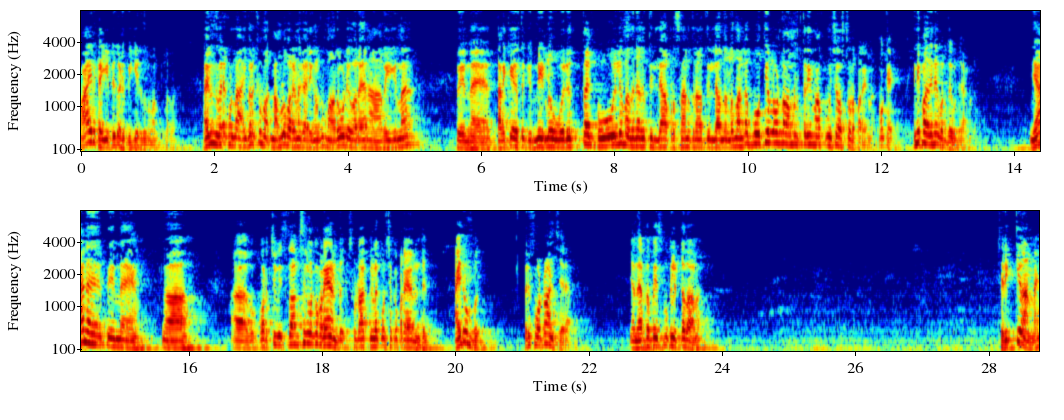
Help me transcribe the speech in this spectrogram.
വായിൽ കൈയിട്ട് കടുപ്പിക്കരുത് എന്ന് പറഞ്ഞിട്ടുള്ളത്. നിന്ന് ഇവരെ കൊണ്ട് ഇവർക്ക് നമ്മൾ പറയുന്ന കാര്യങ്ങൾക്ക് മറുപടി പറയാൻ അറിയുന്ന പിന്നെ തലയ്ക്കകത്ത് കിഡ്നിയുള്ള ഒരുത്തൻ പോലും അതിനകത്തില്ല പ്രസ്ഥാനത്തിനകത്തില്ല എന്നുള്ള നല്ല ബോധ്യമുള്ളതുകൊണ്ട് നമ്മൾ ഇത്രയും ആത്മവിശ്വാസത്തോടെ പറയണം ഓക്കെ. ഇനിയിപ്പോൾ അതിനെ വെറുതെ വിടുകയാണ്. ഞാൻ പിന്നെ കുറച്ച് വിശദാംശങ്ങളൊക്കെ പറയാനുണ്ട്. സുഡാക്കുകളെ കുറിച്ചൊക്കെ പറയാനുണ്ട്. അതിന് മുമ്പ് ഒരു ഫോട്ടോ കാണിച്ചു തരാം. ഞാൻ നേരത്തെ ഫേസ്ബുക്കിൽ ഇട്ടതാണ്. ശരിക്കും കാണണേ.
